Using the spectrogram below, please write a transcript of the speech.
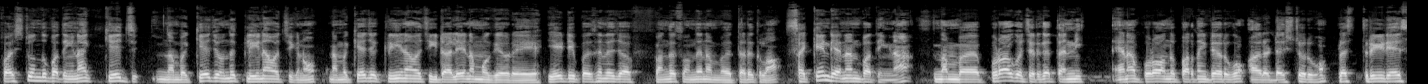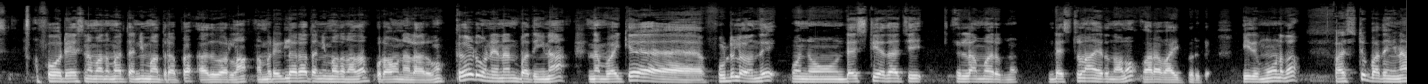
ஃபர்ஸ்ட் வந்து பார்த்தீங்கன்னா கேஜ் நம்ம கேஜை வந்து க்ளீனாக வச்சுக்கணும். நம்ம கேஜை க்ளீனாக வச்சுக்கிட்டாலே நமக்கு ஒரு எயிட்டி பர்சன்டேஜ் ஆஃப் ஃபங்கஸ் வந்து நம்ம தடுக்கலாம். செகண்ட் என்னன்னு பார்த்தீங்கன்னா நம்ம புறாவுக்கு வச்சிருக்க தண்ணி. ஏன்னா புறா வந்து பறந்துக்கிட்டே இருக்கும். அதில் டஸ்ட் இருக்கும். Plus three days four days நம்ம அந்த மாதிரி தண்ணி மாத்துறப்ப அது வரலாம். நம்ம ரெகுலராக தண்ணி மாத்தினா தான் புறாவும் நல்லா இருக்கும். தேர்ட் ஒன் என்னன்னு பார்த்தீங்கன்னா நம்ம வைக்கிற ஃபுட்டில் வந்து கொஞ்சம் டஸ்ட் ஏதாச்சும் இல்லாமல் இருக்கும் டஸ்ட்லாம் இருந்தாலும் வர வாய்ப்பு இருக்கு. இது மூணு தான். ஃபர்ஸ்ட் பார்த்தீங்கன்னா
